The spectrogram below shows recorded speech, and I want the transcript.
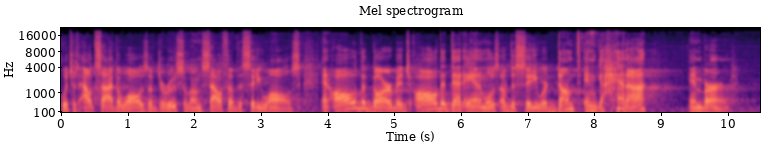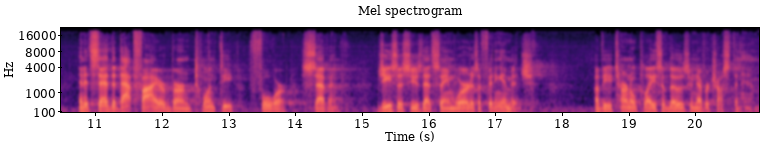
which was outside the walls of Jerusalem, south of the city walls. And all the garbage, all the dead animals of the city were dumped in Gehenna and burned. And it said that that fire burned 24 7. Jesus used that same word as a fitting image of the eternal place of those who never trust in him.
